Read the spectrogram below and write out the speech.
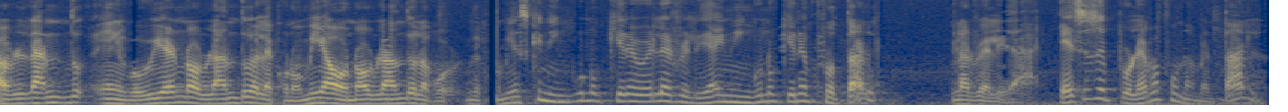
hablando en el gobierno, hablando de la economía o no hablando de la, economía, es que ninguno quiere ver la realidad y ninguno quiere enfrentar la realidad. Ese es el problema fundamental.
